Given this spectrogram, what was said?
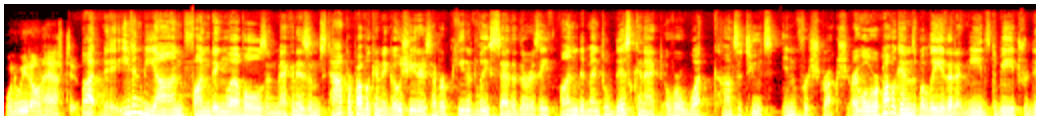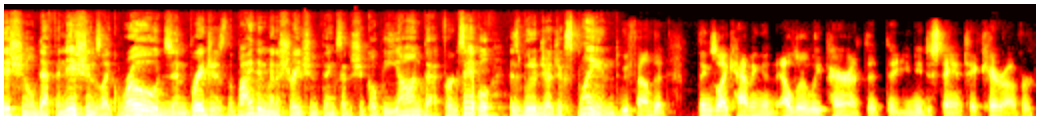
when we don't have to. But even beyond funding levels and mechanisms, top Republican negotiators have repeatedly said that there is a fundamental disconnect over what constitutes infrastructure. Right? Well, Republicans believe that it needs to be traditional definitions like roads and bridges. The Biden administration thinks that it should go beyond that. For example, as Buttigieg explained, we found that things like having an elderly parent that, that you need to stay and take care of or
